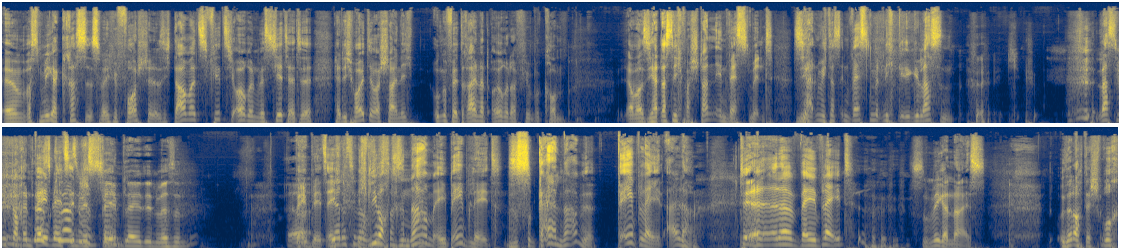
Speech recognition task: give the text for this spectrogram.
ähm, was mega krass ist. Wenn ich mir vorstelle, dass ich damals 40 Euro investiert hätte, hätte ich heute wahrscheinlich ungefähr 300 Euro dafür bekommen. Aber sie hat das nicht verstanden, Investment. Sie hat mich das Investment nicht ge gelassen. Lass mich doch in Beyblades investieren. Beyblade Investment. Ja. Beyblades, ey. Ja, das ich auch liebe auch diesen Namen, ey. Beyblade. Das ist so ein geiler Name. Beyblade, Alter. Beyblade. Das so mega nice. Und dann auch der Spruch,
